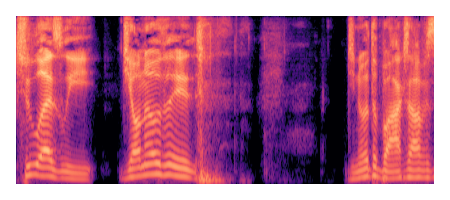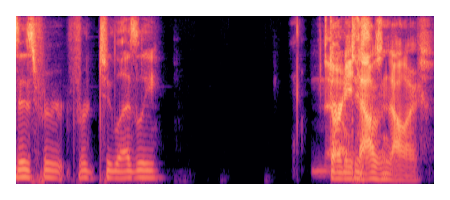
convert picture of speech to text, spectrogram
to Leslie, do y'all know the do you know what the box office is for for to Leslie? No. Thirty thousand dollars.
